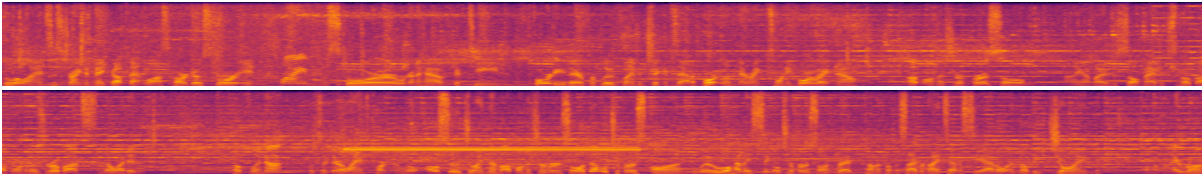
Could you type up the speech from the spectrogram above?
Blue Alliance is trying to make up that lost cargo score in climb score. We're going to have 1540 there for Blue Flaming Chickens out of Portland. They're ranked 24 right now. Up on the traversal, I think I might have just saw magic smoke off one of those robots. No, I didn't. Hopefully not. Looks like their alliance partner will also join them up on the traversal. A double traverse on blue. We'll have a single traverse on red coming from the Cyber Knights out of Seattle, and they'll be joined on the high rung.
